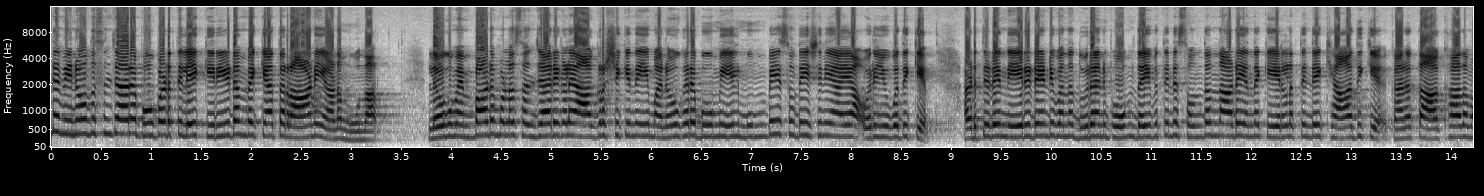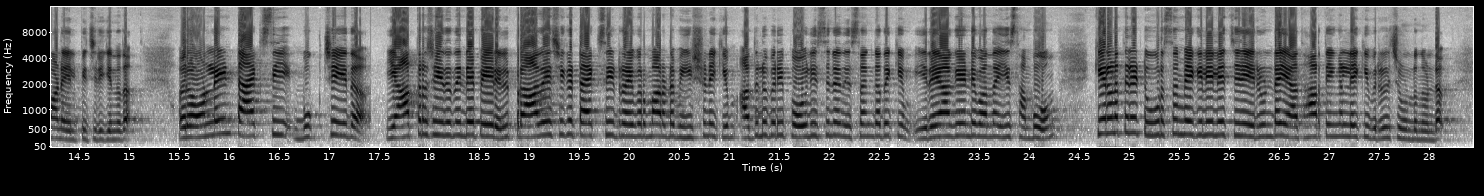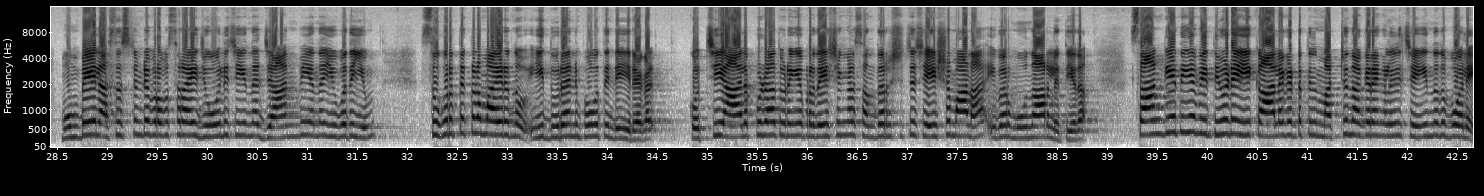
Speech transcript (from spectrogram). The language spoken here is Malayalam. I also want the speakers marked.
Speaker 1: കേരളത്തിന്റെ വിനോദസഞ്ചാര ഭൂപടത്തിലെ കിരീടം വെക്കാത്ത റാണിയാണ് മൂന്നാർ. ലോകമെമ്പാടുമുള്ള സഞ്ചാരികളെ ആകർഷിക്കുന്ന ഈ മനോഹര ഭൂമിയിൽ മുംബൈ സ്വദേശിനിയായ ഒരു യുവതിക്ക് അടുത്തിടെ നേരിടേണ്ടി വന്ന ദുരനുഭവം ദൈവത്തിന്റെ സ്വന്തം നാട് എന്ന കേരളത്തിന്റെ ഖ്യാതിക്ക് കനത്ത ആഘാതമാണ് ഏൽപ്പിച്ചിരിക്കുന്നത്. ഒരു ഓൺലൈൻ ടാക്സി ബുക്ക് ചെയ്ത് യാത്ര ചെയ്തതിന്റെ പേരിൽ പ്രാദേശിക ടാക്സി ഡ്രൈവർമാരുടെ ഭീഷണിക്കും അതിലുപരി പോലീസിന്റെ നിസ്സംഗതയ്ക്കും ഇരയാകേണ്ടി വന്ന ഈ സംഭവം കേരളത്തിലെ ടൂറിസം മേഖലയിലെ ചില ഇരുണ്ട യാഥാർത്ഥ്യങ്ങളിലേക്ക് വിരൽ ചൂണ്ടുന്നുണ്ട്. മുംബൈയിൽ അസിസ്റ്റന്റ് പ്രൊഫസറായി ജോലി ചെയ്യുന്ന ജാൻവി എന്ന യുവതിയും സുഹൃത്തുക്കളുമായിരുന്നു ഈ ദുരനുഭവത്തിന്റെ ഇരകൾ. കൊച്ചി ആലപ്പുഴ തുടങ്ങിയ പ്രദേശങ്ങൾ സന്ദർശിച്ച ശേഷമാണ് ഇവർ മൂന്നാറിലെത്തിയത്. സാങ്കേതിക വിദ്യയുടെ ഈ കാലഘട്ടത്തിൽ മറ്റു നഗരങ്ങളിൽ ചെയ്യുന്നത് പോലെ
